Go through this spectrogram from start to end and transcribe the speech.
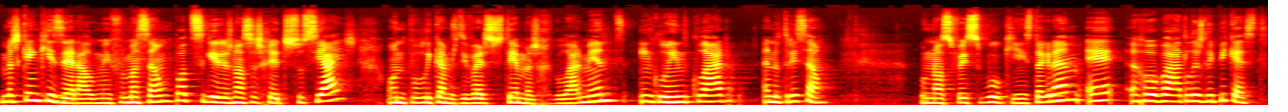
Mas quem quiser alguma informação pode seguir as nossas redes sociais, onde publicamos diversos temas regularmente, incluindo, claro, a nutrição. O nosso Facebook e Instagram é atlaslipicast.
